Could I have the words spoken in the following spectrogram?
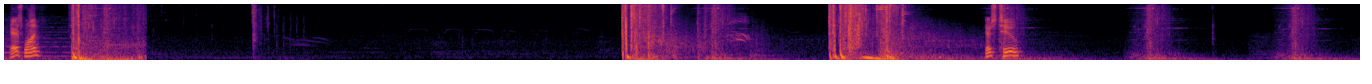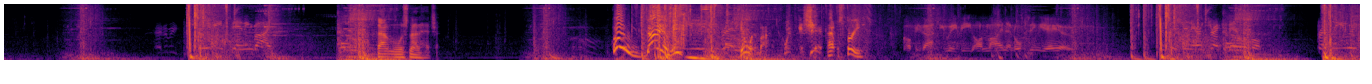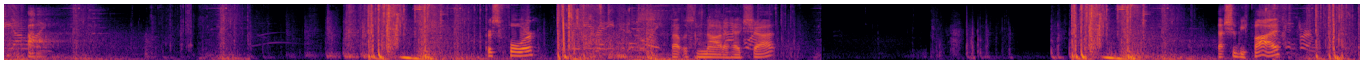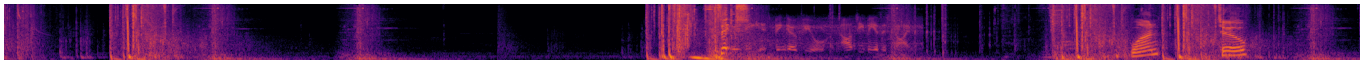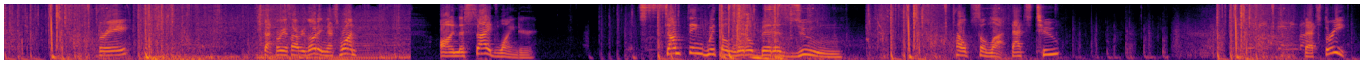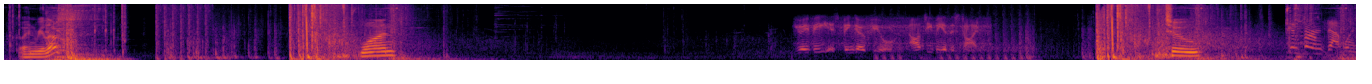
There's one. There's two. That one was not a headshot. Woo! Damn! He, he went by quick as shit. That was three. Copy that. UAV online and orbiting the AO. Airstrike available. Friendly UAV online. Ah. There's four. That was not a headshot. That should be five. Six. UAV is bingo fuel. RTB at this time. One, two, three. Got three without reloading. That's one. On the Sidewinder, something with a little bit of zoom helps a lot. That's two. UAV standing by. That's three. Go ahead and reload. One. UAV is bingo fuel. RTB at this time. Two. Confirmed that one.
